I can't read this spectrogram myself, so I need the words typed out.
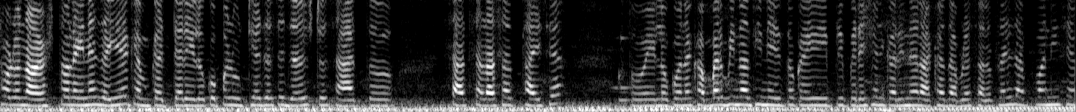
થોડો નાસ્તો લઈને જઈએ કેમ કે અત્યારે એ લોકો પણ ઉઠ્યા જશે જસ્ટ સાત સાત સાડા સાત થાય છે. તો એ લોકોને ખબર બી નથી ને એ તો કંઈ પ્રિપેરેશન કરીને રાખા તો આપણે સરપ્રાઈઝ આપવાની છે.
